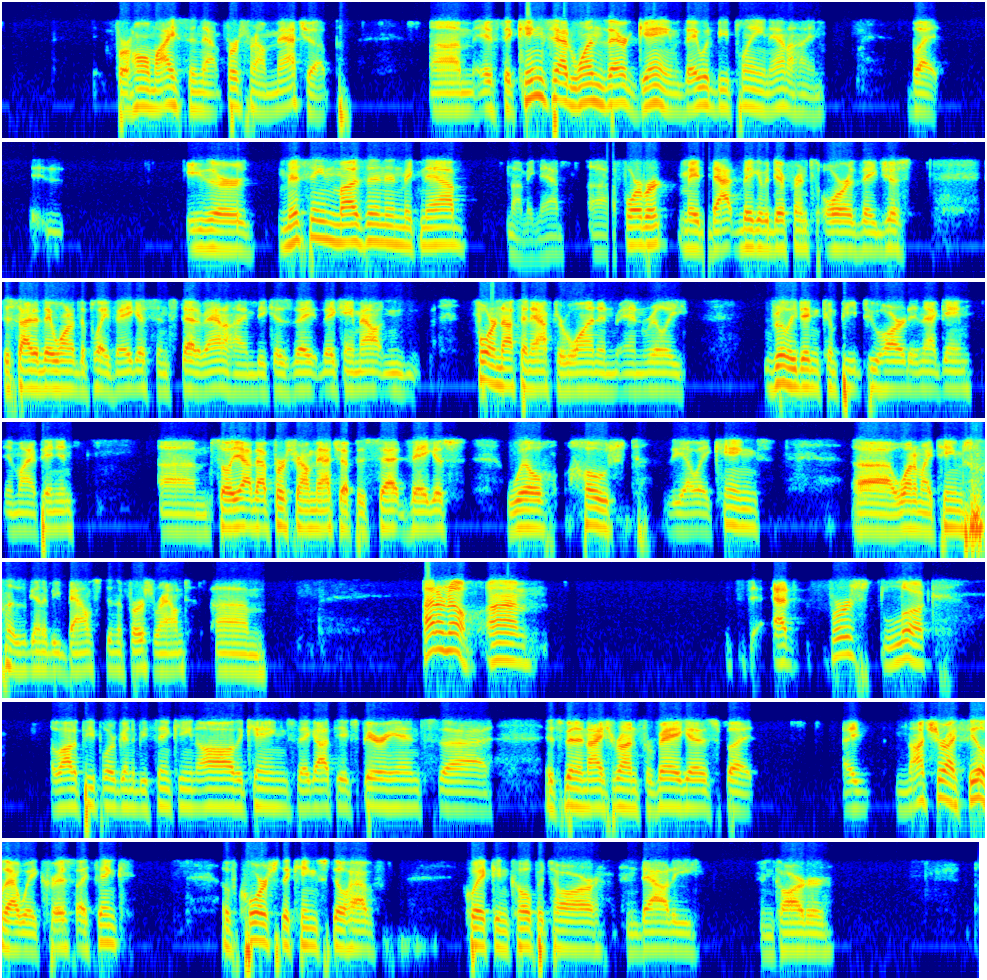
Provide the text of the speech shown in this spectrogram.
for home ice in that first round matchup. Um, if the Kings had won their game, they would be playing Anaheim, but either missing Muzzin and McNabb, not McNabb, uh, Forbort made that big of a difference, or they just decided they wanted to play Vegas instead of Anaheim because they they came out and four nothing after one and and really really didn't compete too hard in that game, in my opinion. Um, so yeah, that first round matchup is set. Vegas will host the LA Kings. Uh, one of my teams is going to be bounced in the first round. Um, I don't know. Um, at first look, a lot of people are going to be thinking, "Oh, the Kings, they got the experience. Uh, it's been a nice run for Vegas," but I'm not sure I feel that way, Chris. I think, of course, the Kings still have Quick and Kopitar and Doughty and Carter.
